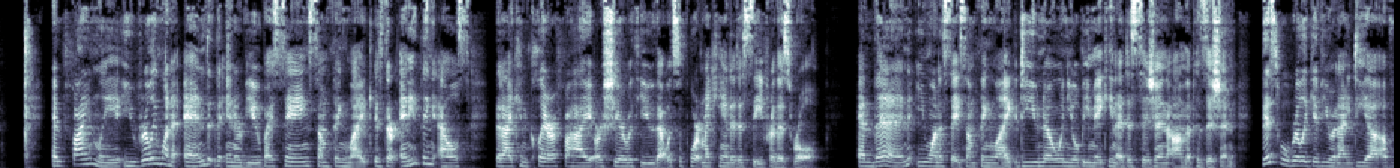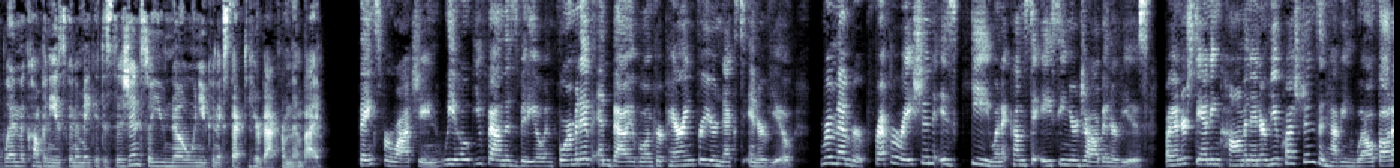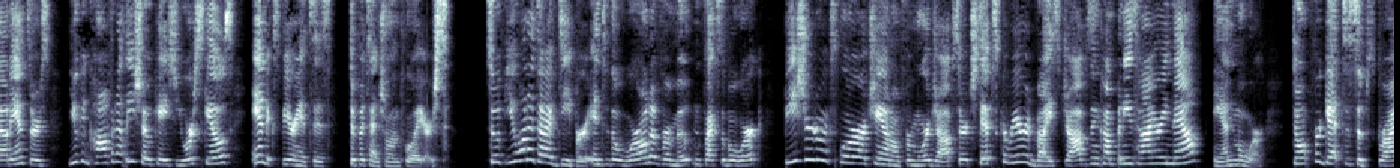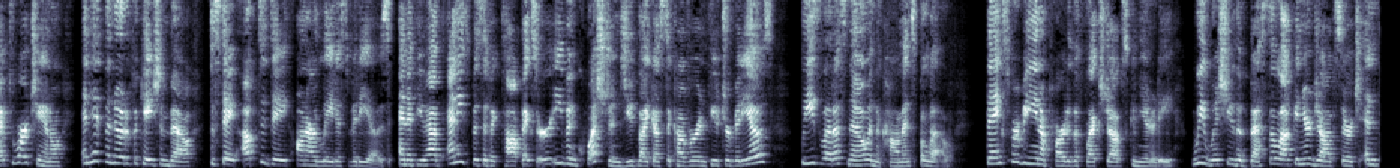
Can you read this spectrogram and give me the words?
And finally, you really want to end the interview by saying something like, Is there anything else that I can clarify or share with you that would support my candidacy for this role? And then you want to say something like, Do you know when you'll be making a decision on the position? This will really give you an idea of when the company is going to make a decision so you know when you can expect to hear back from them by. Thanks for watching. We hope you found this video informative and valuable in preparing for your next interview. Remember, preparation is key when it comes to acing your job interviews. By understanding common interview questions and having well thought out answers, you can confidently showcase your skills and experiences to potential employers. So, if you want to dive deeper into the world of remote and flexible work, be sure to explore our channel for more job search tips, career advice, jobs and companies hiring now, and more. Don't forget to subscribe to our channel and hit the notification bell to stay up to date on our latest videos. And if you have any specific topics or even questions you'd like us to cover in future videos, please let us know in the comments below. Thanks for being a part of the FlexJobs community. We wish you the best of luck in your job search and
